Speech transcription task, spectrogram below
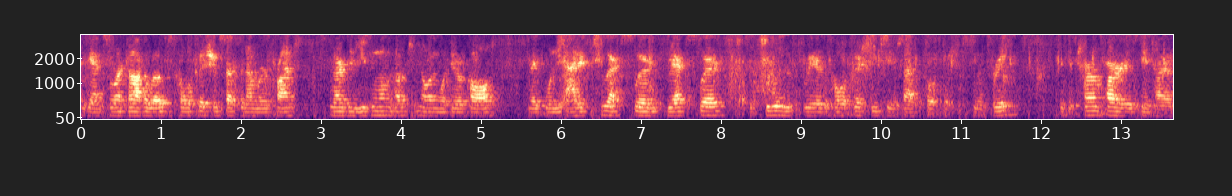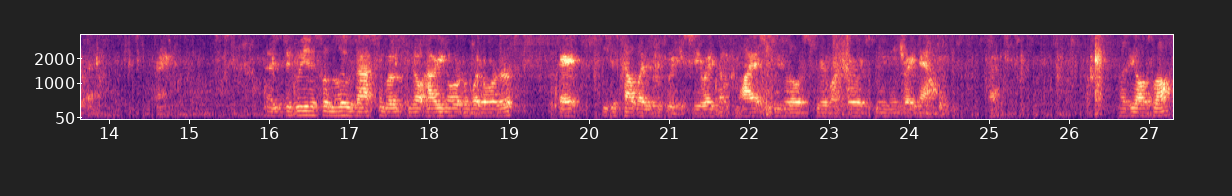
Again, so we're talk about coefficients, that's the number in front. We already been using them without knowing what they were called. Like when you added two x squared and three x squared, the two and the three are the coefficients, you just add the coefficients, two and three. The term part is the entire thing. Okay. And the degree, that's what Lily was asking about, you know, how you know in what order, okay? You can tell by the degree, so you write them from highest degree to lowest degree, I'm not sure what degree means right now. Okay. Love you all as well?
